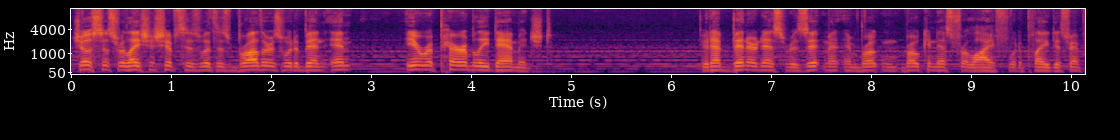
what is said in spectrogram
Joseph's relationships with his brothers would have been irreparably damaged. He would have bitterness, resentment, and broken, brokenness for life would have plagued his family.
